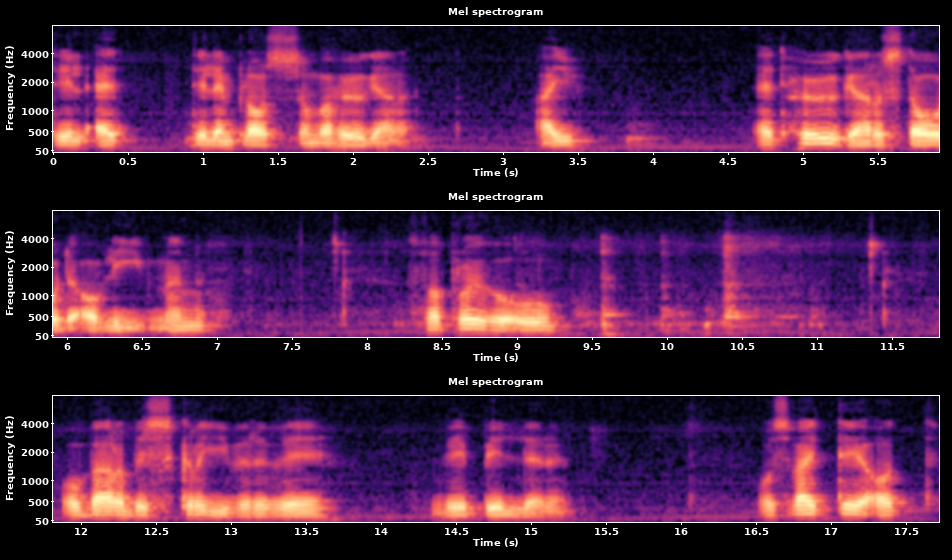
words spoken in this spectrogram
til, et, til en plass som var høyere. Ei, et høyere stad av liv. Men skal prøve å å bare beskrive det ved, ved bildet. Og så veit det at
